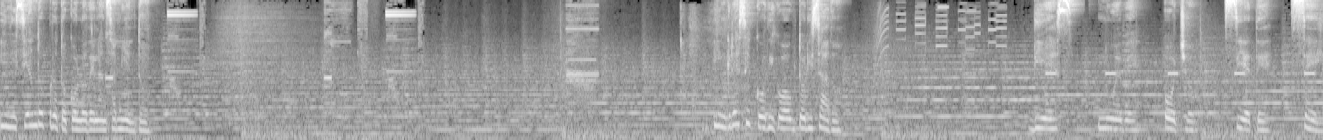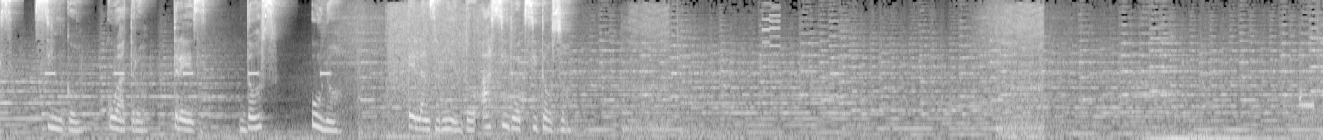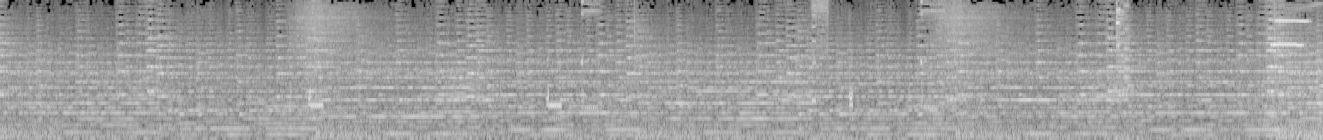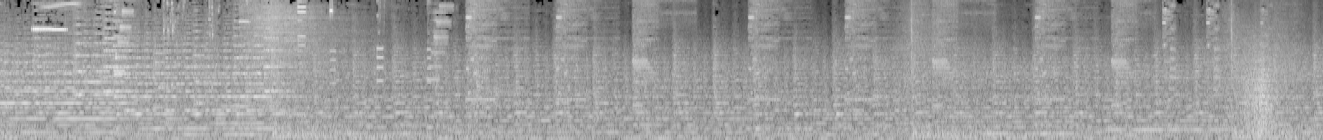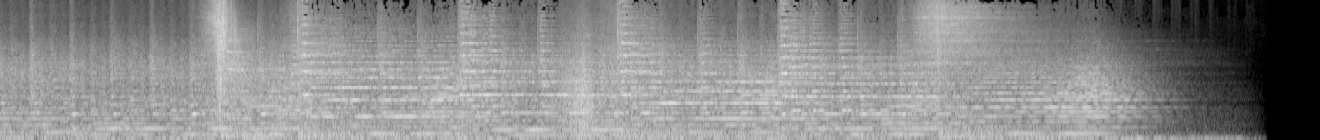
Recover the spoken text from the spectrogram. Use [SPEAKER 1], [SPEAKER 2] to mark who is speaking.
[SPEAKER 1] Iniciando protocolo de lanzamiento. Ingrese código autorizado. 10, 9, 8, 7, 6, 5, 4, 3, 2, 1. El lanzamiento ha sido exitoso.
